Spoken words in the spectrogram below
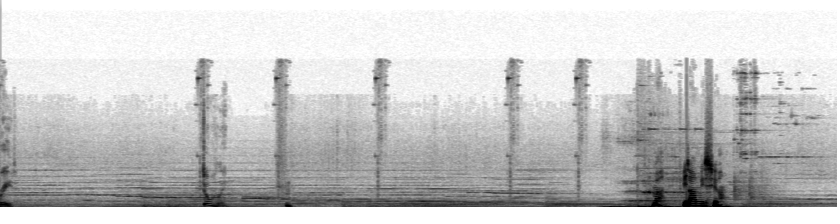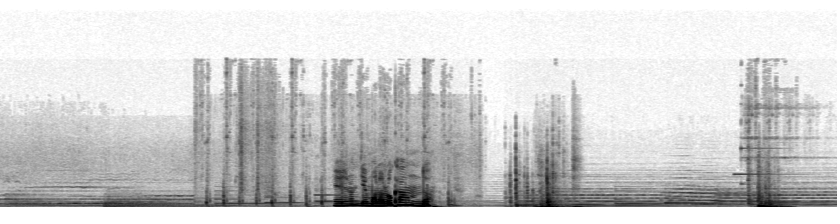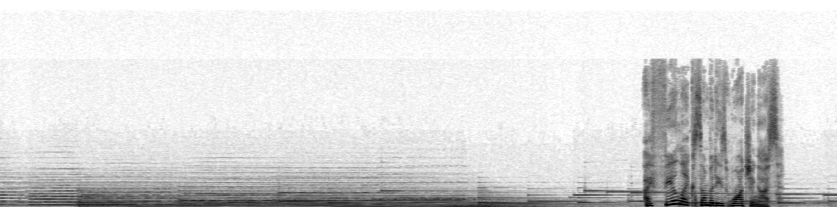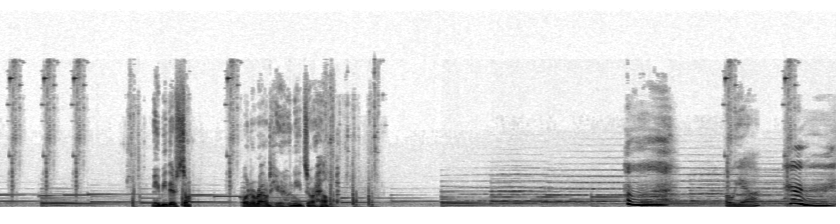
Agreed. Darling. Ma, la missione. E non andiamo alla locanda. Like somebody's watching us. Maybe there's someone around here who needs our help. Hmm. Oh, yeah? Hmm.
